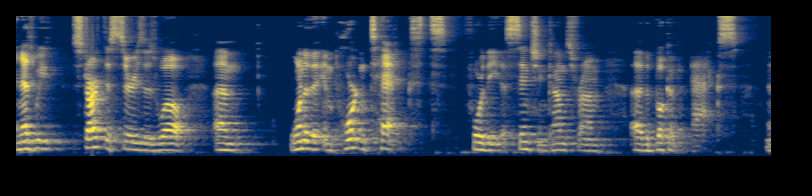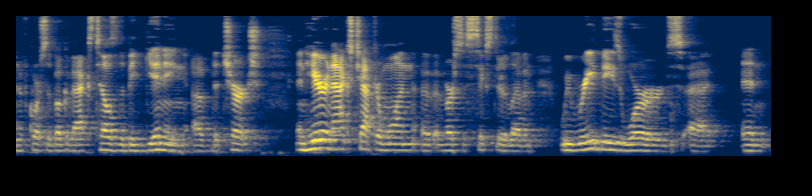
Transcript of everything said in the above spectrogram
And as we start this series as well, um, one of the important texts for the ascension comes from uh, the book of Acts. And of course, the book of Acts tells the beginning of the church. And here in Acts chapter 1, uh, verses 6 through 11, we read these words, uh, and,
